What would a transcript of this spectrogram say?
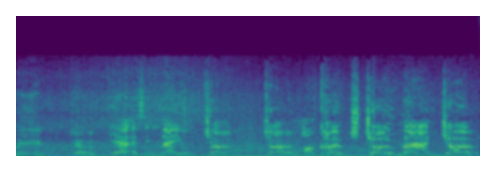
man? Joe? Yeah, as in male, Joe. Joe, our coach, Joe, man, Joe.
